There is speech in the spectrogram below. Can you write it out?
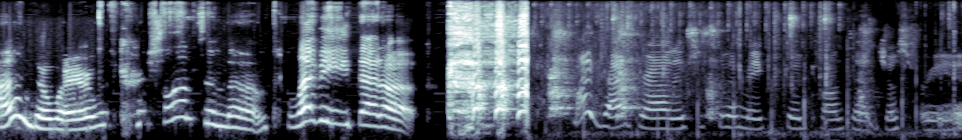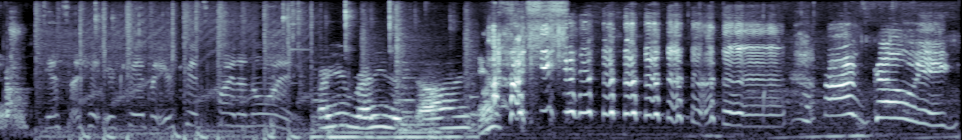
Underwear with croissants in them. Let me eat that up. My background is just gonna make good content just for you. Yes, I hit your kid, but your kid's quite annoying. Are you ready to die? I'm going.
